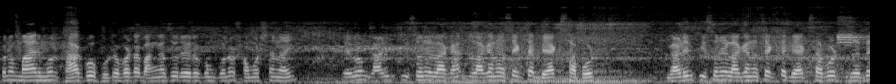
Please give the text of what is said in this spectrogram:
কোনো মায়ের মোর থাকো ফুটো ফাটা ভাঙাচুর এরকম কোনো সমস্যা নাই। এবং গাড়ির পিছনে লাগা, লাগানো আছে একটা ব্যাক সাপোর্ট গাড়ির পিছনে লাগানো আছে একটা ব্যাক সাপোর্ট যাতে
